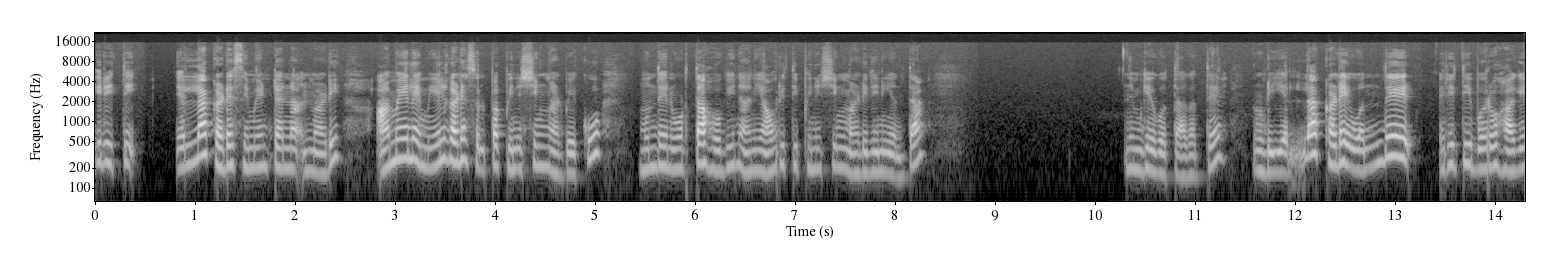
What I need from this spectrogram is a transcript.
ಈ ರೀತಿ ಎಲ್ಲ ಕಡೆ ಸಿಮೆಂಟನ್ನು ಮಾಡಿ, ಆಮೇಲೆ ಮೇಲ್ಗಡೆ ಸ್ವಲ್ಪ ಫಿನಿಶಿಂಗ್ ಮಾಡಬೇಕು. ಮುಂದೆ ನೋಡ್ತಾ ಹೋಗಿ ನಾನು ಯಾವ ರೀತಿ ಫಿನಿಶಿಂಗ್ ಮಾಡಿದ್ದೀನಿ ಅಂತ ನಿಮಗೆ ಗೊತ್ತಾಗತ್ತೆ. ನೋಡಿ, ಎಲ್ಲ ಕಡೆ ಒಂದೇ ರೀತಿ ಬರೋ ಹಾಗೆ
